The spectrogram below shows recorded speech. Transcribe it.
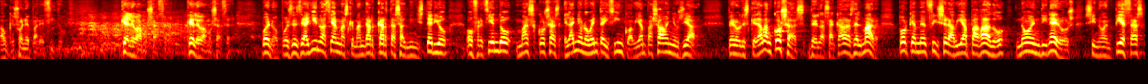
aunque suene parecido. ¿Qué le vamos a hacer? ¿Qué le vamos a hacer? Bueno, pues desde allí no hacían más que mandar cartas al Ministerio ofreciendo más cosas. El año 95, habían pasado años ya, pero les quedaban cosas de las sacadas del mar, porque Mel Fisher había pagado, no en dineros, sino en piezas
